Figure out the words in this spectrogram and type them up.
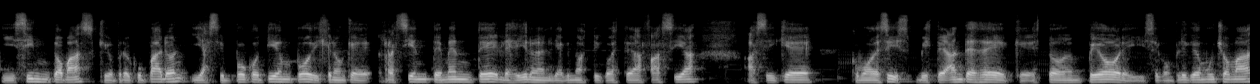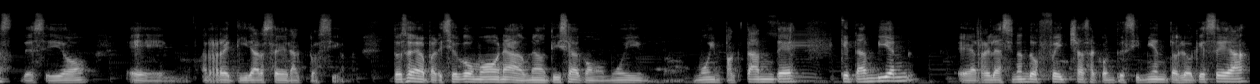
y síntomas que preocuparon y hace poco tiempo dijeron que recientemente les dieron el diagnóstico este de afasia, así que como decís, viste, antes de que esto empeore y se complique mucho más, decidió eh, retirarse de la actuación. Entonces me pareció como nada, una noticia como muy, muy impactante Sí. que también, eh, relacionando fechas, acontecimientos, lo que sea,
